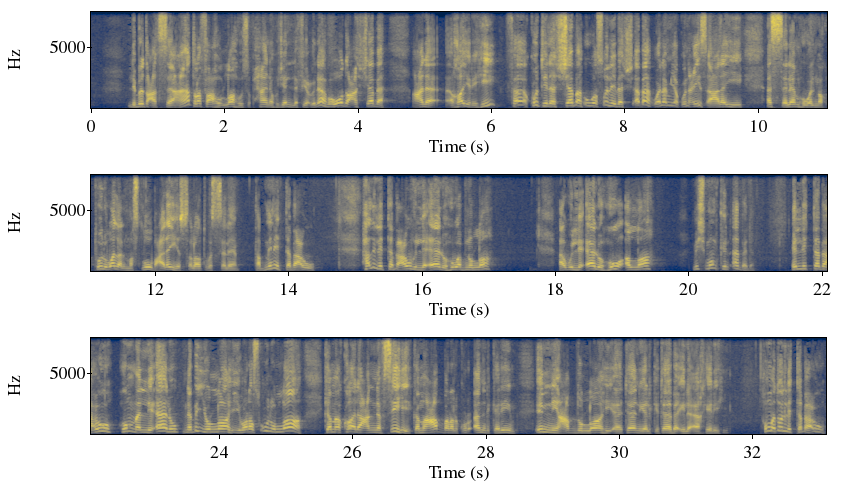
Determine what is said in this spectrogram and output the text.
لبضعة ساعات رفعه الله سبحانه جل في علاه ووضع الشبه على غيره فقتل الشبه وصلب الشبه ولم يكن عيسى عليه السلام هو المقتول ولا المصلوب عليه الصلاة والسلام. طب من اتبعوه؟ هل اللي اتبعوه اللي قالوا هو ابن الله؟ أو اللي قالوا هو الله؟ مش ممكن أبدا. اللي اتبعوه هم اللي قالوا نبي الله ورسول الله كما قال عن نفسه كما عبر القرآن الكريم إني عبد الله آتاني الكتاب إلى آخره. هم دول اللي اتبعوه.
